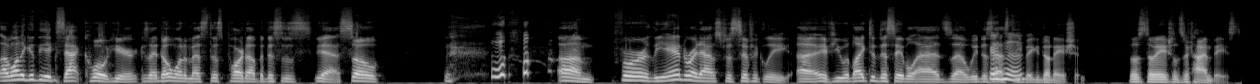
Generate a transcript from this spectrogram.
I want to get the exact quote here because I don't want to mess this part up. But this is yeah. So, um, for the Android app specifically, uh, if you would like to disable ads, uh, we just ask that you Mhm. make a donation. Those donations are time based.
